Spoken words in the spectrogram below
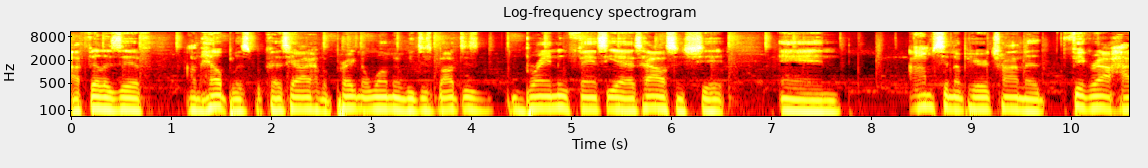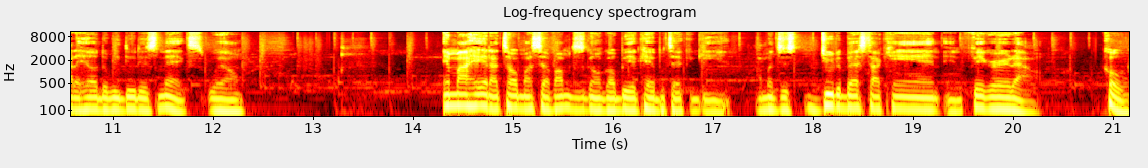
I feel as if I'm helpless because here I have a pregnant woman. We just bought this brand new fancy ass house and shit, and I'm sitting up here trying to figure out how the hell do we do this next. Well, in my head, I told myself I'm just gonna go be a cable tech again. I'm gonna just do the best I can and figure it out. Cool.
